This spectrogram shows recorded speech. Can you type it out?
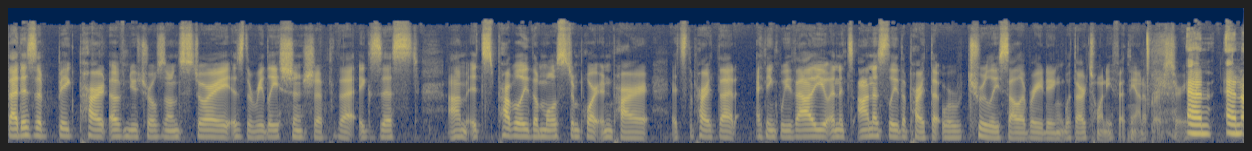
that is a big part of Neutral Zone's story is the relationship that exists. Um, it's probably the most important part. It's the part that I think we value, and it's honestly the part that we're truly celebrating with our 25th anniversary. And and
